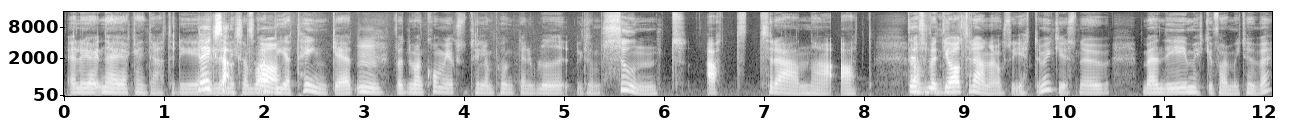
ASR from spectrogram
eller nej jag kan inte äta det. eller exakt, liksom bara ja. det tänket. Mm. För att man kommer ju också till en punkt när det blir liksom sunt att träna, att Alltså för att jag tränar också jättemycket just nu men det är mycket för mitt huvud.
